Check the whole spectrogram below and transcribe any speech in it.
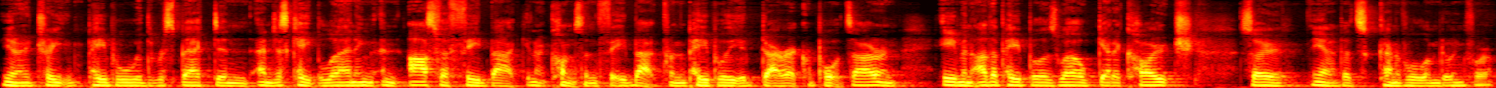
you know treat people with respect and and just keep learning and ask for feedback. You know, constant feedback from the people that your direct reports are and even other people as well. Get a coach. So yeah, that's kind of all I'm doing for it.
